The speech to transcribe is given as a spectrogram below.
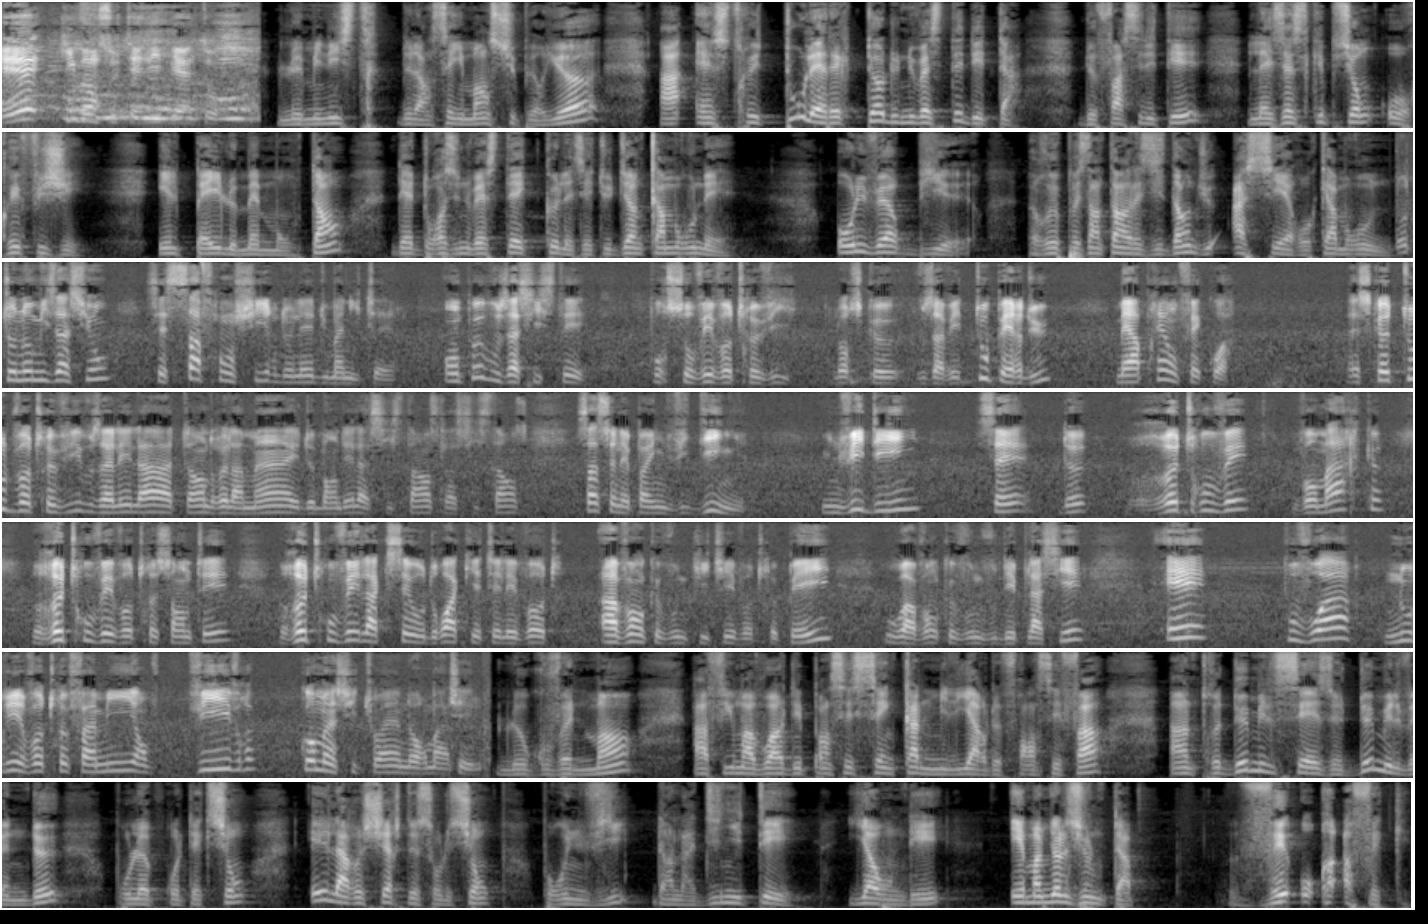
et qui vont soutenir bientôt. Le ministre de l'Enseignement supérieur a instruit tous les recteurs d'universités d'État de faciliter les inscriptions aux réfugiés. Ils payent le même montant des droits universitaires que les étudiants camerounais. Oliver Bier, représentant résident du HCR au Cameroun. L'autonomisation, c'est s'affranchir de l'aide humanitaire. On peut vous assister pour sauver votre vie lorsque vous avez tout perdu, mais après on fait quoi? Est-ce que toute votre vie vous allez là attendre la main et demander l'assistance, l'assistance? Ça, ce n'est pas une vie digne. Une vie digne, c'est de retrouver vos marques, retrouver votre santé, retrouver l'accès aux droits qui étaient les vôtres avant que vous ne quittiez votre pays ou avant que vous ne vous déplaciez, et pouvoir nourrir votre famille, vivre comme un citoyen normal. Le gouvernement affirme avoir dépensé 50 milliards de francs CFA entre 2016 et 2022 pour leur protection et la recherche de solutions pour une vie dans la dignité. Yaoundé, Emmanuel Juntap, VOA Afrique.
